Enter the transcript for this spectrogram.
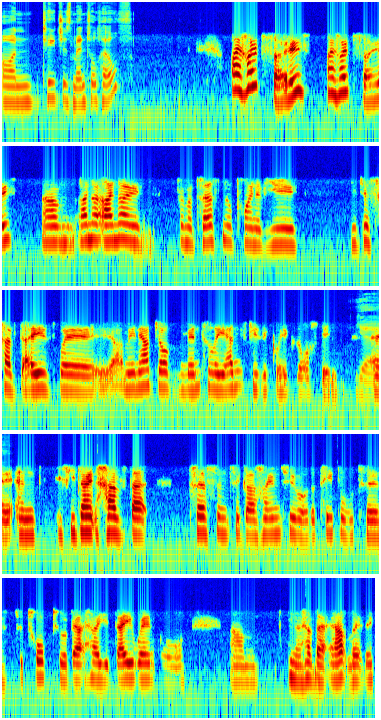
on teachers' mental health? I hope so. I hope so. Um, I know. I know from a personal point of view, you just have days where I mean, our job's mentally and physically exhausting, Yeah. And if you don't have that person to go home to or the people to, to talk to about how your day went or um, you know have that outlet it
